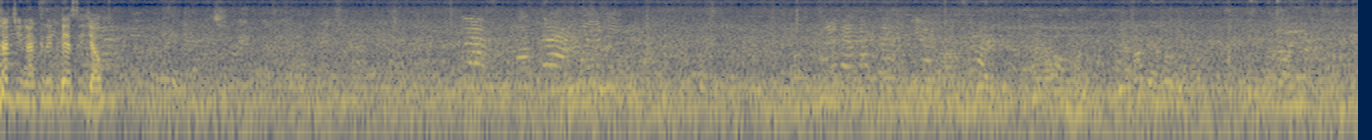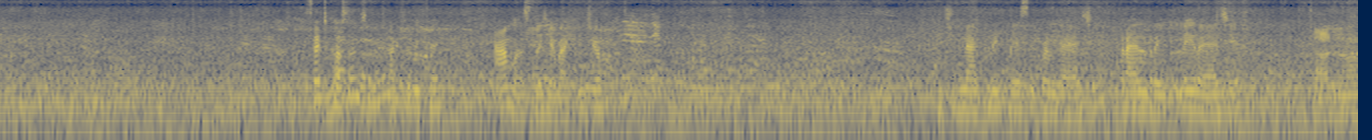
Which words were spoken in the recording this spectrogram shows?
જા જીના ક્રીટ બેસી જાઓ. સચ ખસન છે આખું દેખાય આ મસ્ત છે બાકી જો જીના ક્રિક બેસી પણ ગયા છે ટ્રાયલ લઈ રહ્યા છીએ ચાર જણા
